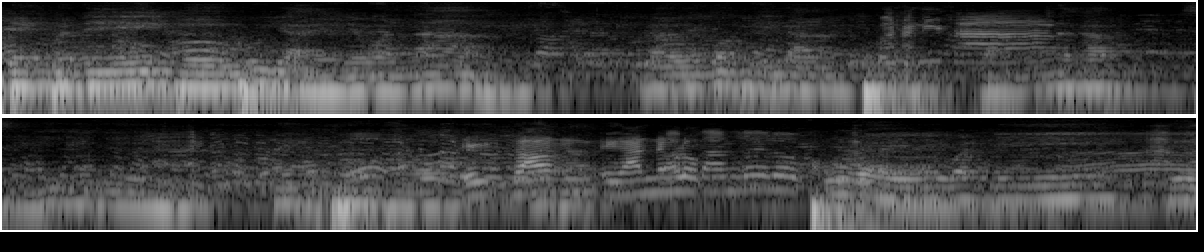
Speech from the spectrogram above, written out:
เด็กวันนี้คือผู้ใหญ่ในวันหน้า เราต้องมีการ สิ่งที่ดีให้กับพวกเขาอีกซองอีกอันหนึงลูกผู้ใหญ่ในวันนี้คือ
